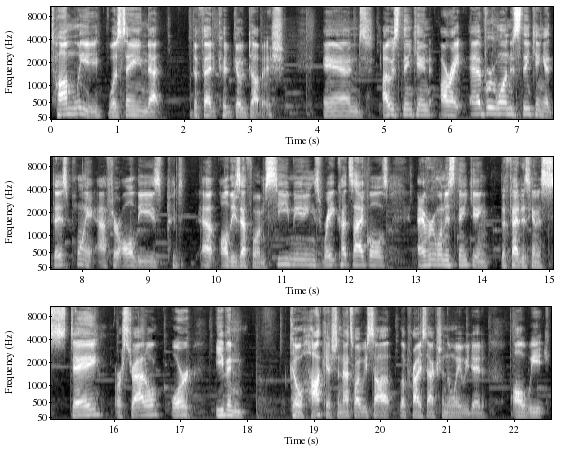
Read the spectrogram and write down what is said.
Tom Lee was saying that the Fed could go dovish. And I was thinking, all right, everyone is thinking at this point after all these uh, all these FOMC meetings, rate cut cycles, everyone is thinking the Fed is going to stay or straddle or even go hawkish. And that's why we saw the price action the way we did all week.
